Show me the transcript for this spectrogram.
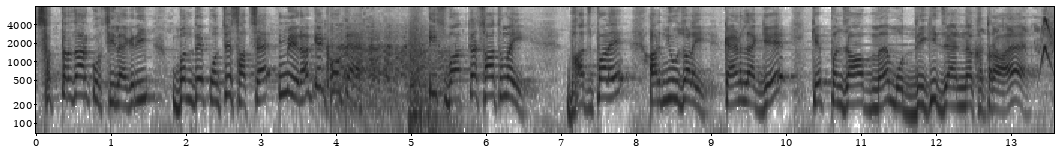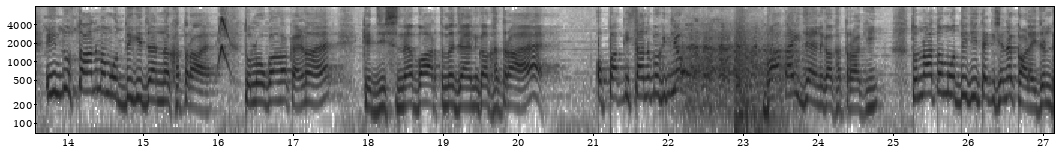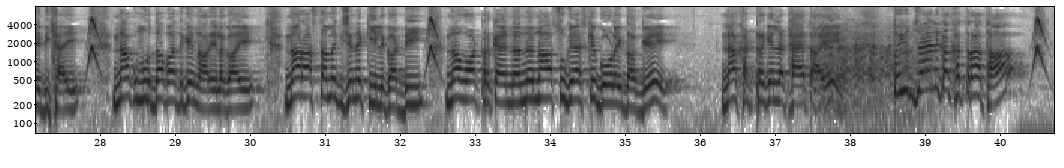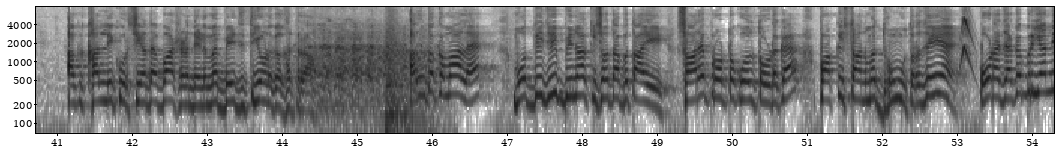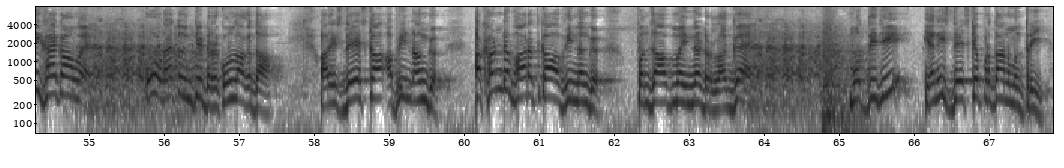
सत्तर हज़ार कुर्सी लग रही, बंदे पहुँचे सत से, मेरा क्या खोट है? इस बात का साथ में भाजपा वाले और न्यूज़ वाले कहने लग गए कि पंजाब में मोदी की जैन न खतरा है। हिंदुस्तान में मोदी की जैन न खतरा है। तो लोगों का कहना है कि जिसने भारत में जैन का खतरा है और पाकिस्तान में जाओ बात आई जैन का खतरा की। तो ना तो मोदी जी तक किसी ने काले झंडे दिखाए, ना मुर्दाबाद के नारे लगाए, ना रास्ता में किसी ने कील गाड़ी, ना वाटर कैनन ना सुगैस के गोले दागे, ना खट्टर के लठैत आए। तो ये जैन का खतरा था। अग खाली कुर्सियाँ भाषण देने में बेजती होने का खतरा। उन तो कमाल है। मोदी जी बिना किसी तक बताए सारे प्रोटोकॉल तोड़ के पाकिस्तान में धूम उतर जाए हैं। ओड़ा जाके बिरयानी खाए काम है ओड़ा तो इनकी डर कौन लगता। और इस देश का अभिन्न अंग अखंड भारत का अभिन्न अंग पंजाब में इतना डर लग गया मोदी जी, यानी इस देश के प्रधानमंत्री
